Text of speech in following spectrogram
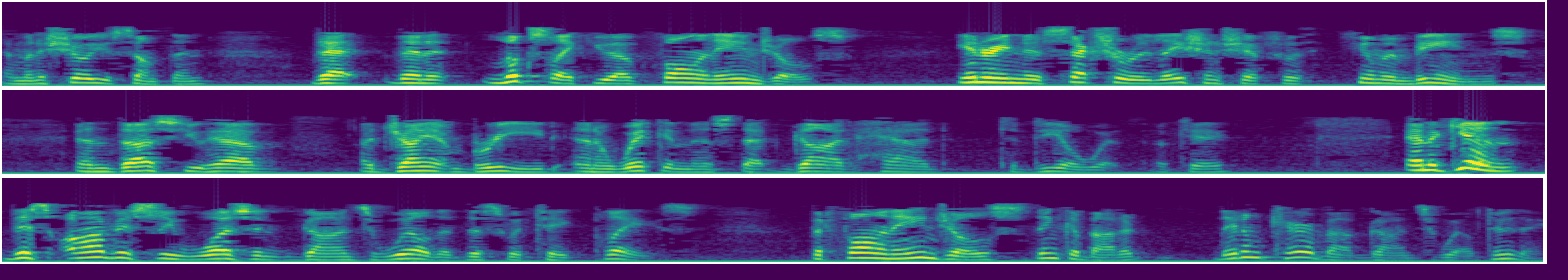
I'm going to show you something, that then it looks like you have fallen angels entering into sexual relationships with human beings, and thus you have a giant breed and a wickedness that God had to deal with, okay? And again, this obviously wasn't God's will that this would take place. But fallen angels, think about it, they don't care about God's will, do they?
